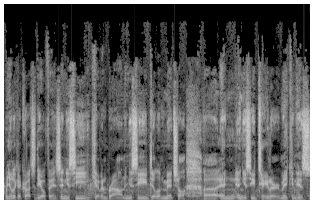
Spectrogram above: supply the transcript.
when you look across at the offense and you see Kevin Brown and you see Dillon Mitchell uh, and and you see Taylor making his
